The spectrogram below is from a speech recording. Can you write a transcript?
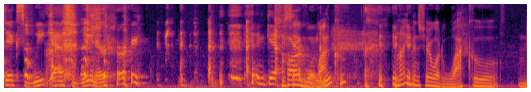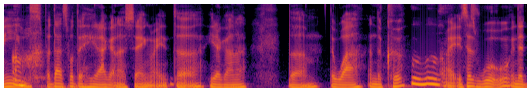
dick's weak ass wiener. Hurry and get She hard said one. waku. I'm not even sure what waku means, but that's what the hiragana is saying, right? The hiragana, the the wa and the ku, right? It says woo in the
